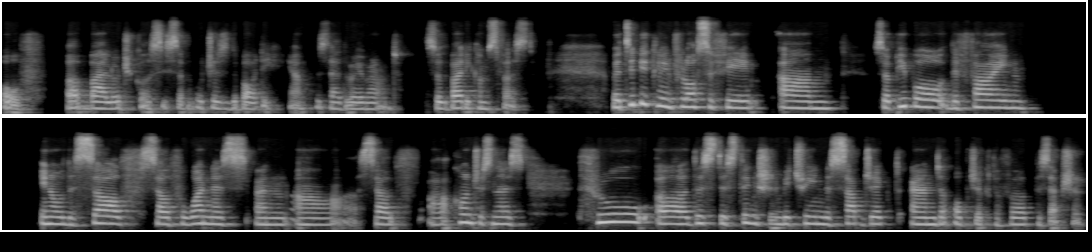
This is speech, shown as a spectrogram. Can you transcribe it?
of a biological system, which is the body. Yeah, it's that way around. So the body comes first. But typically in philosophy, um, so people define, you know, the self, self-awareness, and uh, self-consciousness uh, through uh, this distinction between the subject and the object of a perception.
